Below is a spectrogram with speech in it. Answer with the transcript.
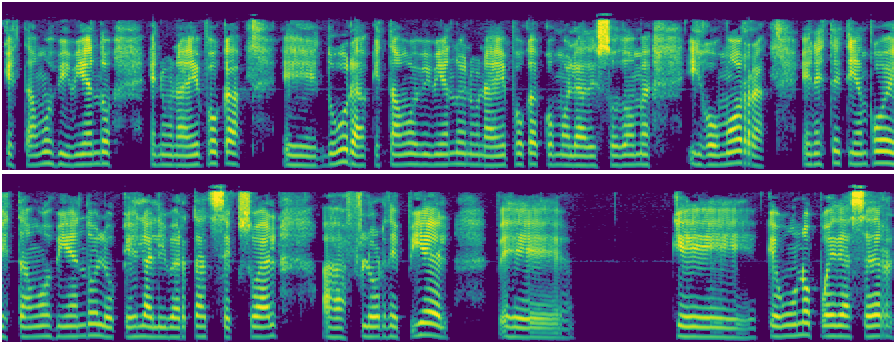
que estamos viviendo en una época eh, dura, que estamos viviendo en una época como la de Sodoma y Gomorra. En este tiempo estamos viendo lo que es la libertad sexual a flor de piel. Eh, que, que, uno puede hacer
